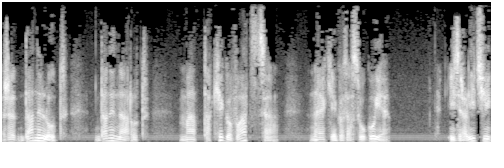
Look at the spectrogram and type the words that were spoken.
że dany lud, dany naród ma takiego władcę, na jakiego zasługuje. Izraelici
